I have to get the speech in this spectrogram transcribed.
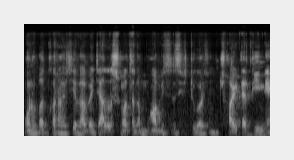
অনুবাদ করা হয়েছে এভাবে যে আল্লাহ সুমতাল্লাহ মহাবিশ্ব সৃষ্টি করেছেন ছয়টা দিনে।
